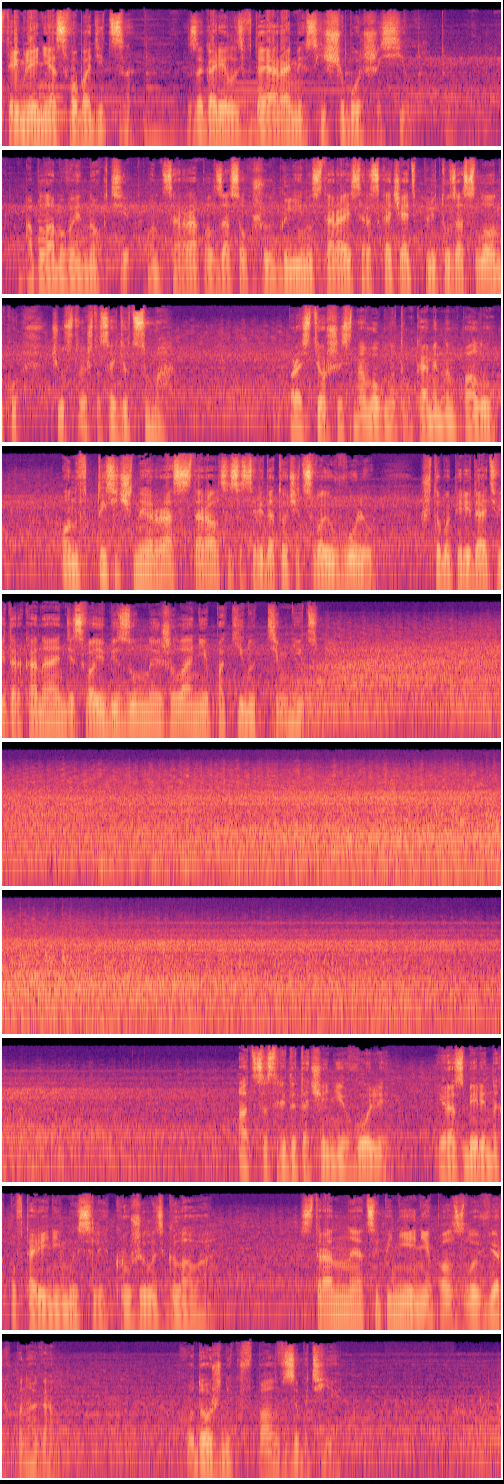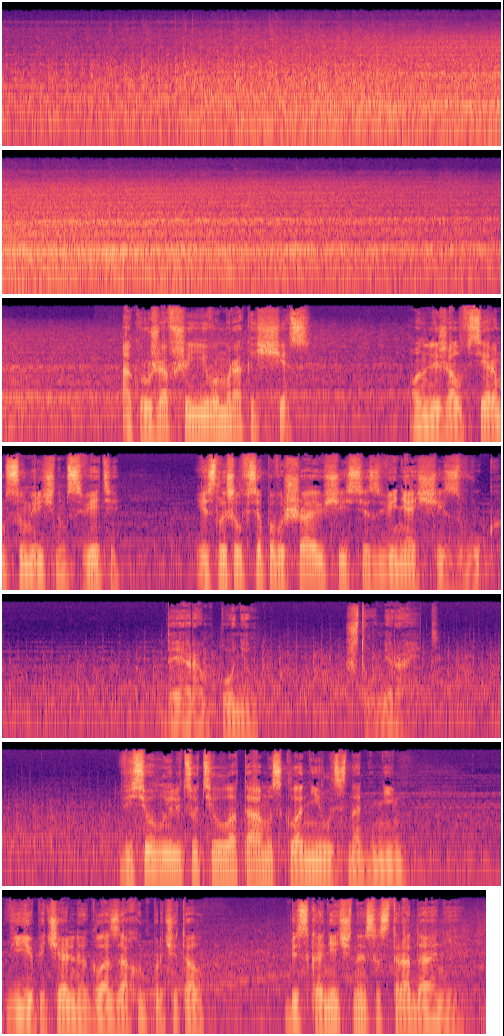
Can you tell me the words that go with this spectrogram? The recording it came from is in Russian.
Стремление освободиться загорелось в Дайораме с еще большей силой. Обламывая ногти, он царапал засохшую глину, стараясь раскачать плиту-заслонку, чувствуя, что сойдет с ума. Простершись на вогнутом каменном полу, он в тысячный раз старался сосредоточить свою волю, чтобы передать Витеркананде свое безумное желание покинуть темницу. От сосредоточения воли и размеренных повторений мысли кружилась голова. Странное оцепенение ползло вверх по ногам. Художник впал в забытье. Окружавший его мрак исчез. Он лежал в сером сумеречном свете и слышал все повышающийся, звенящий звук. Дайарам понял, что умирает. Веселое лицо Тиллатамы склонилось над ним. В ее печальных глазах он прочитал бесконечное сострадание –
